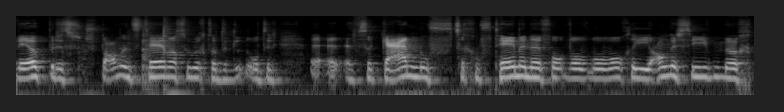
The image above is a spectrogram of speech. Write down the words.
wenn jemand ein spannendes Thema sucht oder, oder äh, äh so gerne auf, sich auf Themen, die wo, wo, wo, ein anders sein möchte,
